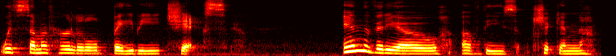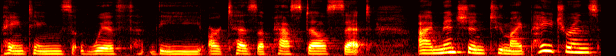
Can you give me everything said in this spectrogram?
with some of her little baby chicks. In the video of these chicken paintings with the Arteza pastel set, I mentioned to my patrons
